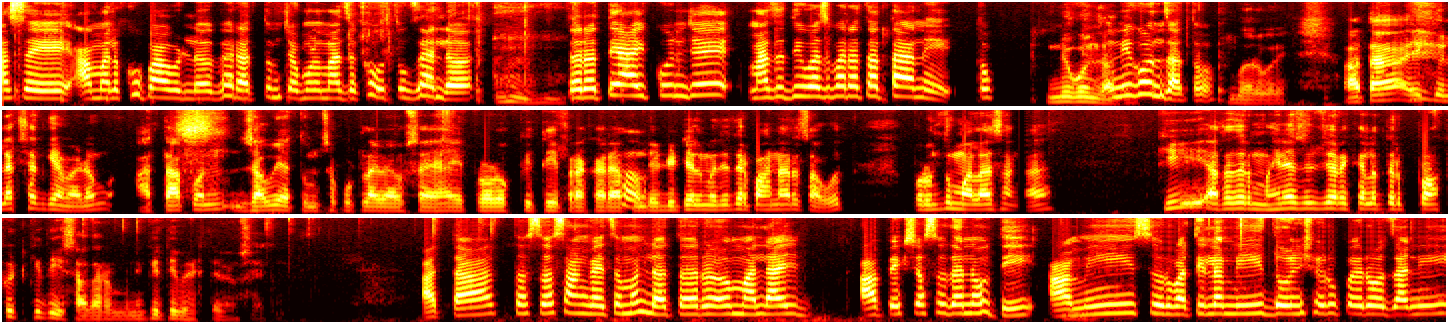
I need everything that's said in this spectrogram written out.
असं आहे आम्हाला खूप आवडलं घरात तुमच्यामुळे माझं कौतुक झालं. तर ते ऐकून जे माझा दिवसभराचा ताण आहे तो निघून जातो. निघून जातो. बरोबर आहे. आता एक लक्षात घ्या मॅडम आता आपण जाऊया तुमचा कुठला व्यवसाय आहे प्रोडक्ट किती प्रकारे आपण हो. ते डिटेलमध्ये तर पाहणारच आहोत. परंतु मला सांगा की आता जर महिन्याचा विचार केला तर प्रॉफिट किती साधारणपणे? किती भेटते व्यवसायात आता तसं सांगायचं म्हणलं तर मला अपेक्षा सुद्धा नव्हती. आम्ही सुरुवातीला मी दोनशे रुपये रोजानी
